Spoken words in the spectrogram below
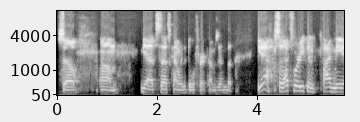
So um, yeah, that's that's kind of where the dual threat comes in. But yeah, so that's where you can find me.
